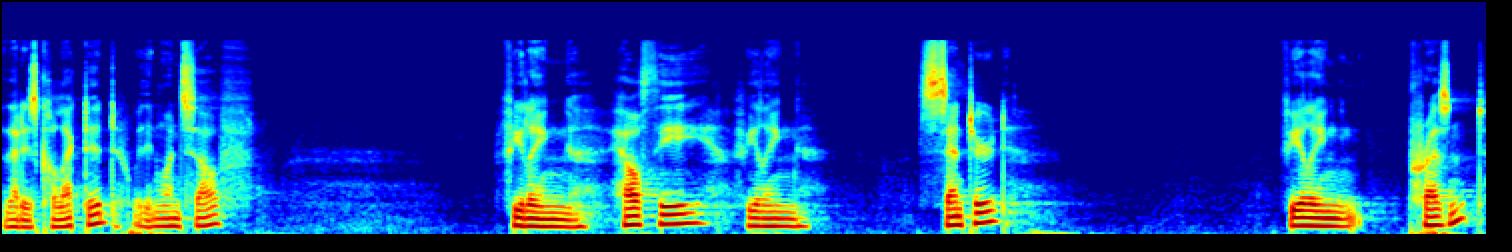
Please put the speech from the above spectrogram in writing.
that is collected within oneself, feeling healthy, feeling centered, feeling present.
